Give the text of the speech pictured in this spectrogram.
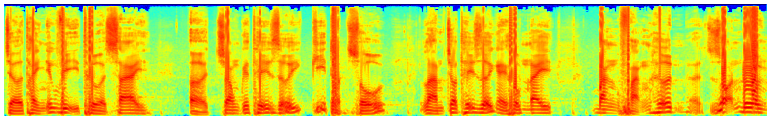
trở thành những vị thừa sai ở trong cái thế giới kỹ thuật số, làm cho thế giới ngày hôm nay bằng phẳng hơn, dọn đường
